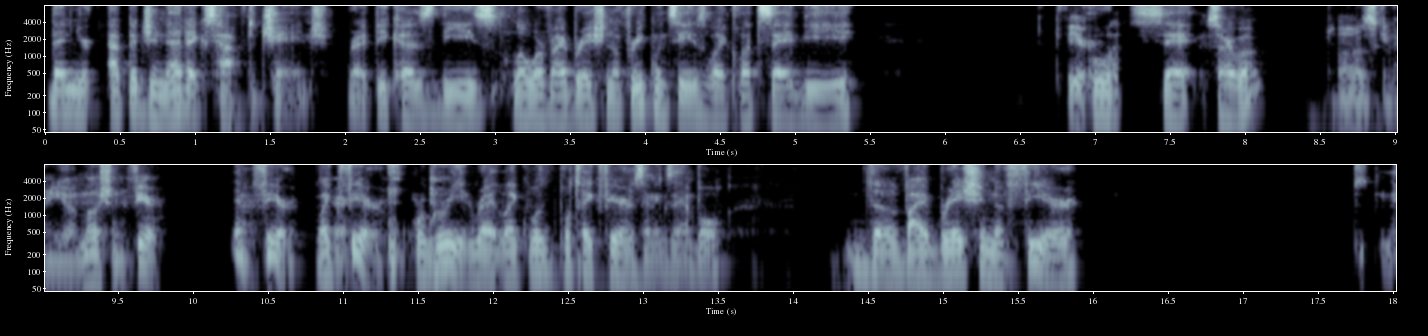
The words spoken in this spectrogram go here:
then your epigenetics have to change, right? Because these lower vibrational frequencies, like let's say the Fear. let's say, sorry, what? Oh, I was giving you emotion. Fear. Yeah, fear, like fear or greed, right? Like we'll we'll take fear as an example. The vibration of fear and,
